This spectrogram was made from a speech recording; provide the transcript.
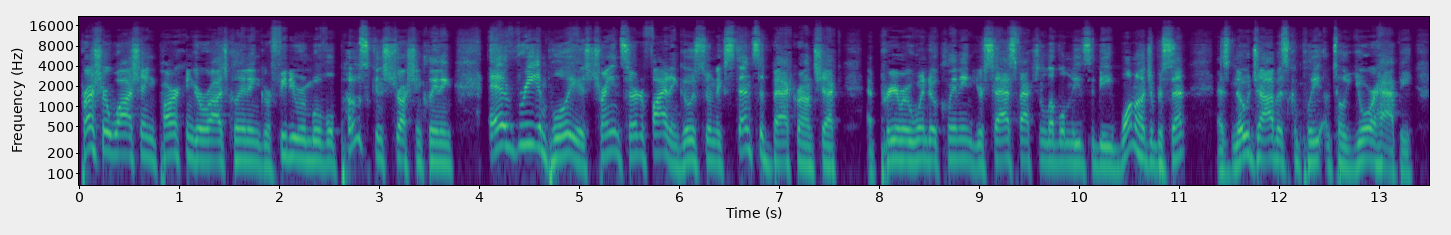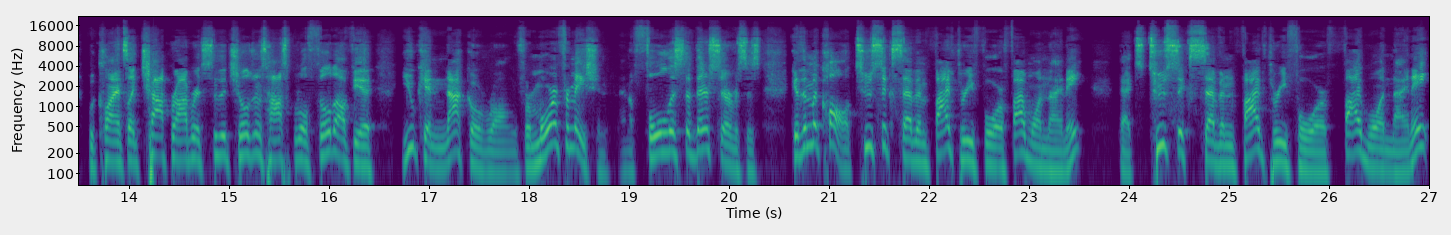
pressure washing, parking garage cleaning, graffiti removal, post construction cleaning. Every employee is trained, certified, and goes through an extensive background check at Premier Window Cleaning. Your satisfaction level needs to be 100% as no job is complete complete until you're happy. With clients like Chop Roberts to the Children's Hospital of Philadelphia, you cannot go wrong. For more information and a full list of their services, give them a call 267-534-5198. That's 267-534-5198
